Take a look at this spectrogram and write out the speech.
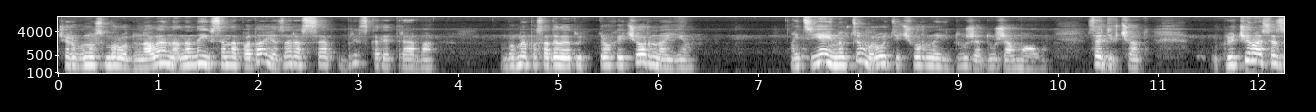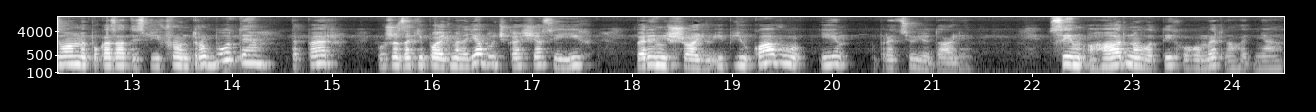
червону смородину, але на неї все нападає, зараз все бризкати треба. Бо ми посадили тут трохи чорної. І цієї, ну в цьому році чорної дуже-дуже мало. Все, дівчат, включилася з вами показати свій фронт роботи. Тепер бо вже закипають в мене яблучка, зараз я їх перемішаю і п'ю каву, і працюю далі. Всім гарного, тихого, мирного дня.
